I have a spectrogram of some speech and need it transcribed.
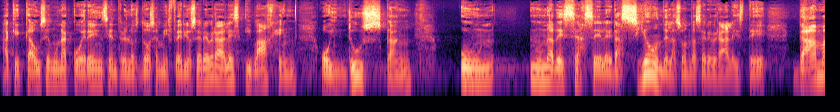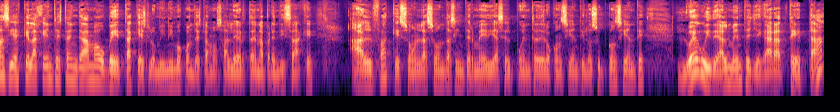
a que causen una coherencia entre los dos hemisferios cerebrales y bajen o induzcan un una desaceleración de las ondas cerebrales, de gamma si es que la gente está en gamma o beta, que es lo mínimo cuando estamos alerta en aprendizaje, alfa, que son las ondas intermedias, el puente de lo consciente y lo subconsciente, luego idealmente llegar a teta,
